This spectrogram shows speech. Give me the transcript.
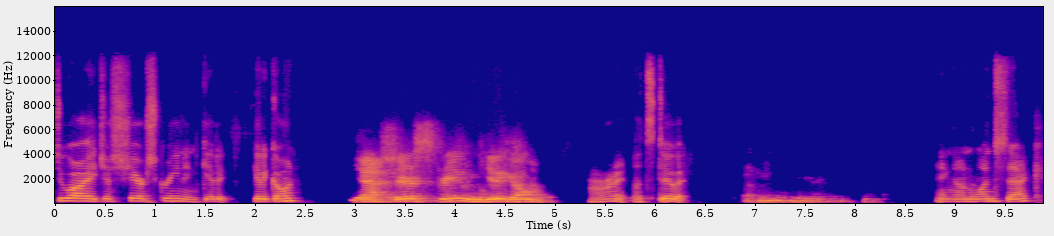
Do I just share screen and get it, get it going? Yeah, share screen and get it going. All right, let's do it. Hang on one sec.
